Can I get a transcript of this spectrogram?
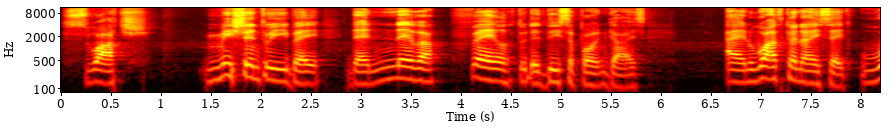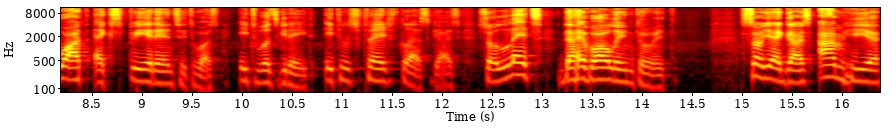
Swatch mission to eBay, they never fail to the disappoint, guys. And what can I say? What experience it was. It was great. It was first class, guys. So let's dive all into it. So yeah, guys, I'm here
